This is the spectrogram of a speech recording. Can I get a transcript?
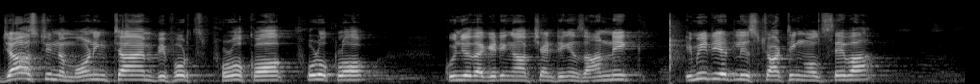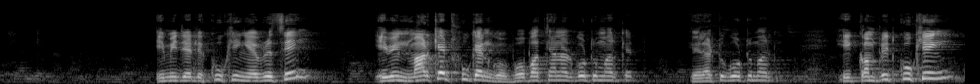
just in the morning time before 4 o'clock, 4 o'clock, Kunjoda getting up, chanting his Annik, immediately starting all seva, immediately cooking everything, even market, who can go? Prabhupada cannot go to market. He'll have to go to market. He complete cooking,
